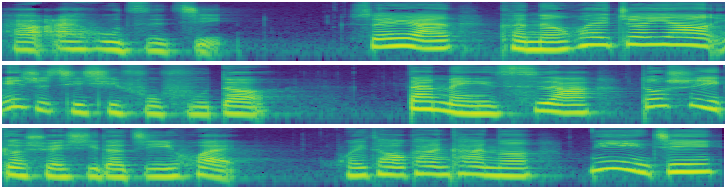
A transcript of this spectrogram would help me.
还有爱护自己。虽然可能会这样一直起起伏伏的。但每一次啊，都是一个学习的机会。回头看看呢，你已经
